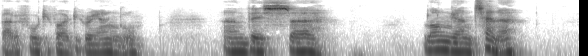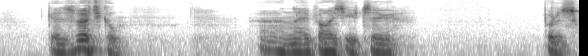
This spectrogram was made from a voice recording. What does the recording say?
about a 45 degree angle and this uh, long antenna goes vertical and they advise you to put a sc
